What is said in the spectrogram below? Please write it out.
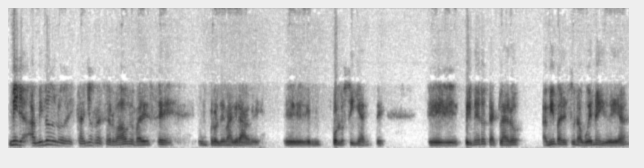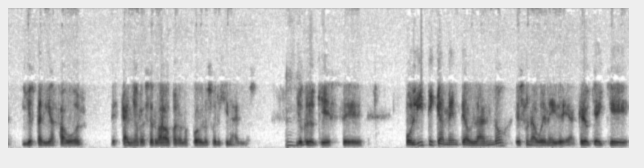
Mira, a mí lo de los escaños reservados me parece un problema grave, eh, por lo siguiente. Eh, primero te aclaro, a mí me parece una buena idea y yo estaría a favor de escaños reservados para los pueblos originarios. Yo creo que es, eh, políticamente hablando, es una buena idea. Creo que hay que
